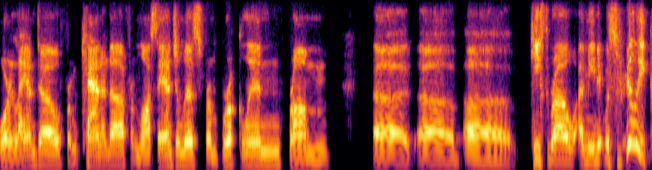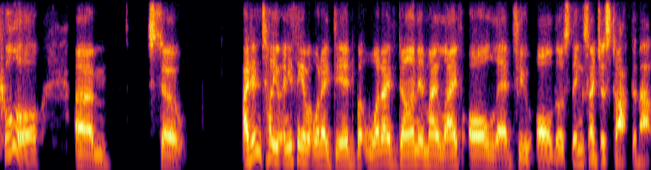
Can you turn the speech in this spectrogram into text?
Orlando, from Canada, from Los Angeles, from Brooklyn, from uh, uh, uh, Heathrow. I mean, it was really cool. Um, so I didn't tell you anything about what I did, but what I've done in my life all led to all those things I just talked about.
